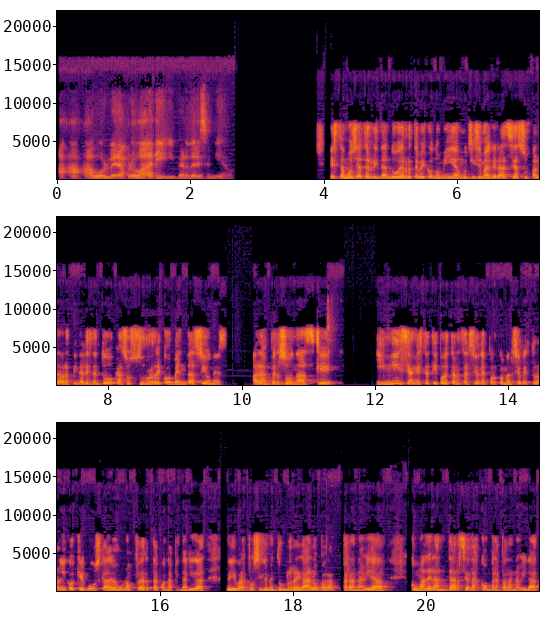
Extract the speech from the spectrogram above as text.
a, volver a probar y, y, perder ese miedo. Estamos ya terminando RTV Economía. Muchísimas gracias. Sus palabras finales, en todo caso, sus recomendaciones a las personas que inician este tipo de transacciones por comercio electrónico, que buscan alguna oferta con la finalidad de llevar posiblemente un regalo para, para Navidad, cómo adelantarse a las compras para Navidad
